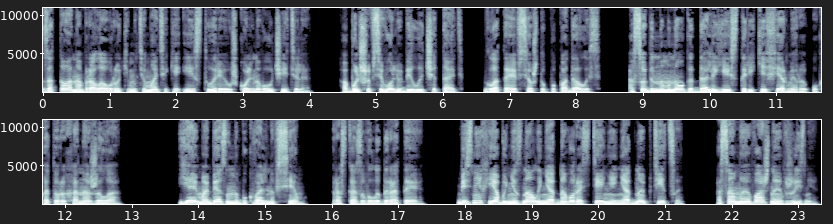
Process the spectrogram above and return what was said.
Зато она брала уроки математики и истории у школьного учителя. А больше всего любила читать, глотая все, что попадалось. Особенно много дали ей старики-фермеры, у которых она жила. «Я им обязана буквально всем», — рассказывала Доротея. «Без них я бы не знала ни одного растения, ни одной птицы, а самое важное в жизни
